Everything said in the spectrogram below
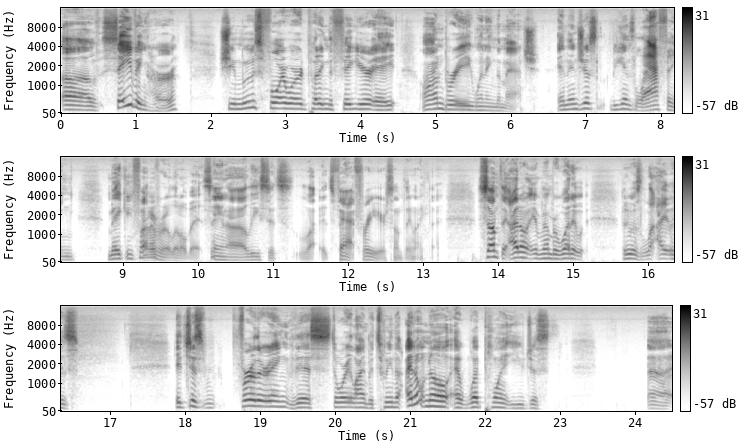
of saving her, she moves forward, putting the figure eight on Brie, winning the match, and then just begins laughing, making fun of her a little bit, saying, uh, "At least it's it's fat free or something like that." Something I don't remember what it, but it was it was. It's just furthering this storyline between the. I don't know at what point you just. Uh,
